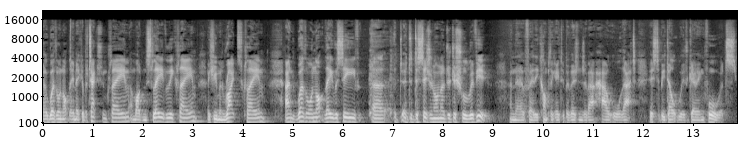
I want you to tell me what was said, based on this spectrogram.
uh, whether or not they make a protection claim, a modern slavery claim, a human rights claim, and whether or not they receive uh, a, decision on a judicial review. And there are fairly complicated provisions about how all that is to be dealt with going forwards.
